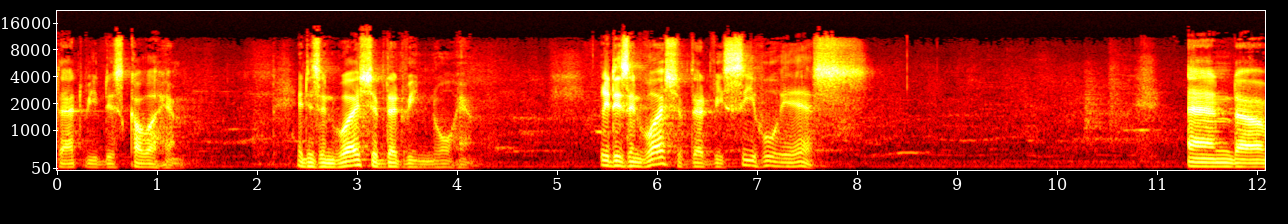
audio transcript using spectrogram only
that we discover Him. It is in worship that we know Him. It is in worship that we see who He is. And uh,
